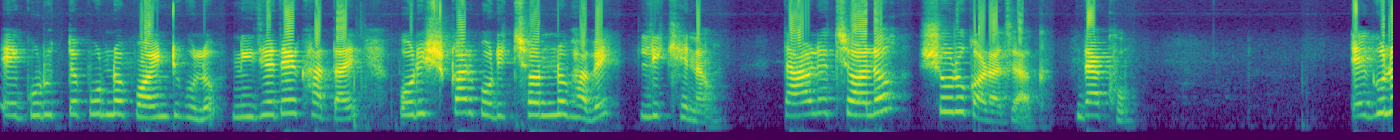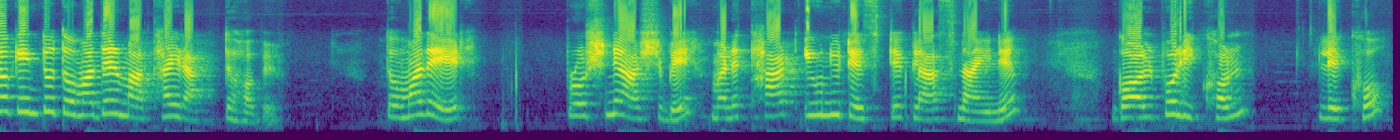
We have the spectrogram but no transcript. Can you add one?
এই গুরুত্বপূর্ণ পয়েন্টগুলো নিজেদের খাতায় পরিষ্কার পরিচ্ছন্নভাবে লিখে নাও। তাহলে চলো শুরু করা যাক। দেখো, এগুলো কিন্তু তোমাদের মাথায় রাখতে হবে। তোমাদের প্রশ্নে আসবে মানে থার্ড ইউনিট টেস্টে ক্লাস নাইনে গল্প লিখন, লেখো,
